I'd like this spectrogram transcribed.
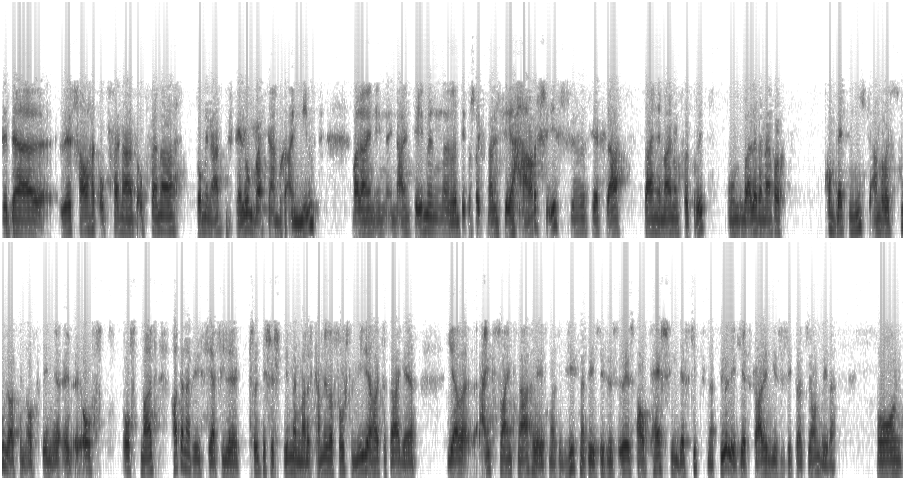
der, der ÖSV hat ob seiner, ob seiner dominanten Stellung, was er einfach einnimmt, weil er in, in, allen Themen, äh, Peter Streckmann sehr harsch ist, äh, sehr klar seine Meinung vertritt und weil er dann einfach komplett nichts anderes zulassen oft, äh, oft oftmals, hat er natürlich sehr viele kritische Stimmen. Man, das kann man über Social Media heutzutage ja eins zu eins nachlesen. Also das ist natürlich dieses ÖSV-Pashing, das gibt es natürlich jetzt gerade in dieser Situation wieder. Und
